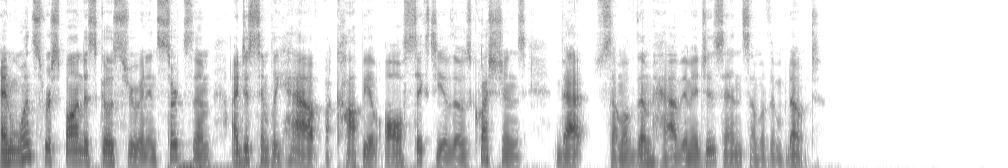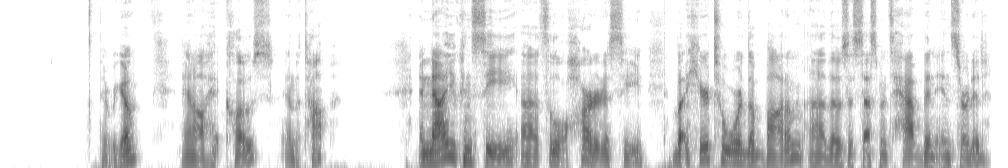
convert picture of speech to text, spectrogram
And once Respondus goes through and inserts them, I just simply have a copy of all 60 of those questions that some of them have images and some of them don't. There we go. And I'll hit close in the top. And now you can see, uh, it's a little harder to see, but here toward the bottom, uh, those assessments have been inserted.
